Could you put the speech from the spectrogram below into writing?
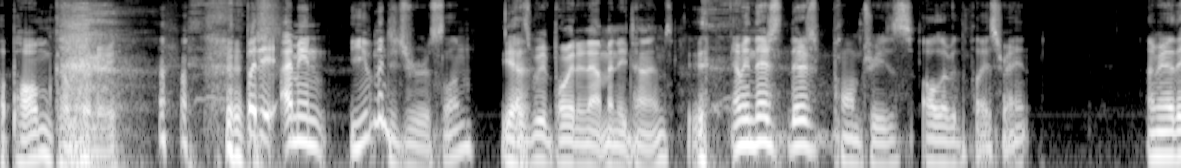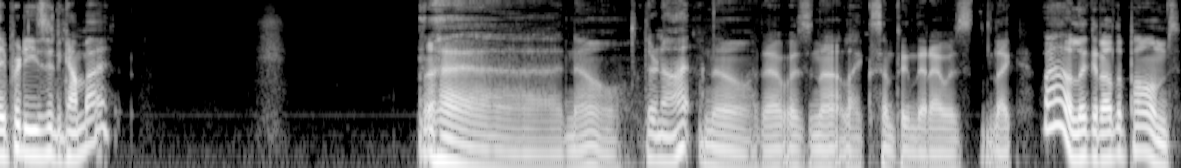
a palm company. But it, I mean, you've been to Jerusalem, Yeah. as we've pointed out many times. I mean, there's there's palm trees all over the place, right? I mean, are they pretty easy to come by? uh, no, They're not. no, that was not like something that I was like, wow, look at all the palms.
